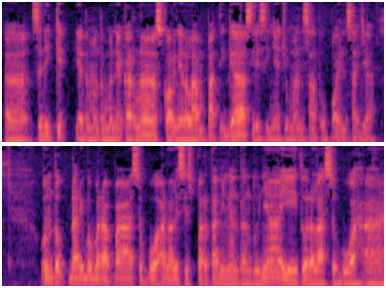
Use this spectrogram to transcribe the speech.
uh, sedikit ya teman-teman ya karena skornya adalah 4-3 selisihnya cuma satu poin saja untuk dari beberapa sebuah analisis pertandingan tentunya yaitu adalah sebuah uh,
